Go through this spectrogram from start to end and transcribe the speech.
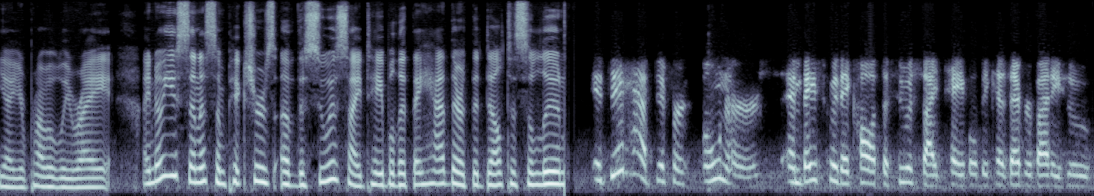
yeah, you're probably right. I know you sent us some pictures of the suicide table that they had there at the Delta Saloon. It did have different owners, and basically they call it the suicide table because everybody who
